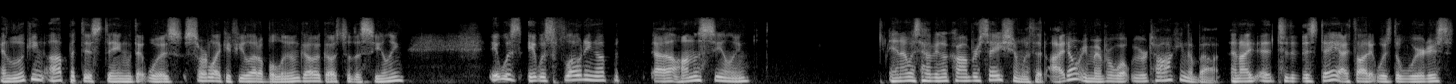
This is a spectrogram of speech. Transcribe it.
and looking up at this thing that was sort of like if you let a balloon go, it goes to the ceiling. It was, it was floating up uh, on the ceiling. And I was having a conversation with it. I don't remember what we were talking about. And I, uh, to this day, I thought it was the weirdest,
